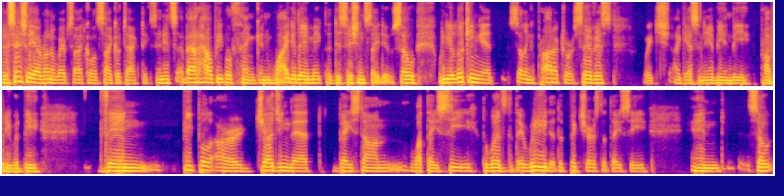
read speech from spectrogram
But essentially, I run a website called Psychotactics, and it's about how people think and why do they make the decisions they do. So when you're looking at selling a product or a service, which I guess an Airbnb property would be, then people are judging that based on what they see, the words that they read, the pictures that they see, and so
